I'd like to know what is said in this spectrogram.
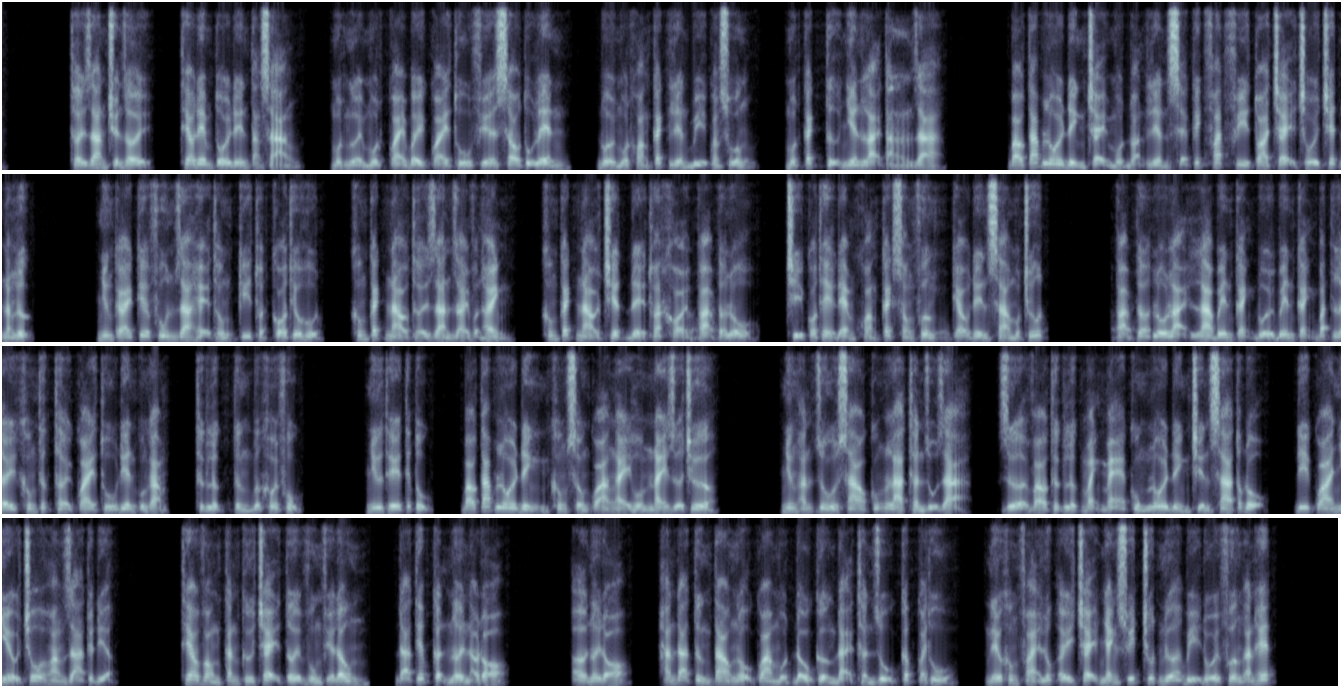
Thời gian chuyển rời, theo đêm tối đến tảng sáng, một người một quái bảy quái thú phía sau tụ lên, đuổi một khoảng cách liền bị quăng xuống, một cách tự nhiên lại tàng ra. Bao táp lôi đỉnh chạy một đoạn liền sẽ kích phát phi toa chạy chối chết năng lực. Nhưng cái kia phun ra hệ thống kỹ thuật có thiếu hụt, không cách nào thời gian dài vận hành, không cách nào triệt để thoát khỏi phạm tơ lộ, chỉ có thể đem khoảng cách song phương kéo đến xa một chút. Phạm tơ lộ lại là bên cạnh đuổi bên cạnh bắt lấy không thức thời quái thú điên cuồng gặm, thực lực từng bước khôi phục. Như thế tiếp tục, bao táp lôi đỉnh không sống quá ngày hôm nay giữa trưa. Nhưng hắn dù sao cũng là thần dụ giả, dựa vào thực lực mạnh mẽ cùng lôi đỉnh chiến xa tốc độ, đi qua nhiều chỗ hoang dã tuyệt địa. Theo vòng căn cứ chạy tới vùng phía đông, đã tiếp cận nơi nào đó. Ở nơi đó, hắn đã từng tao ngộ qua một đầu cường đại thần dụ cấp quái thú, nếu không phải lúc ấy chạy nhanh suýt chút nữa bị đối phương ăn hết.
